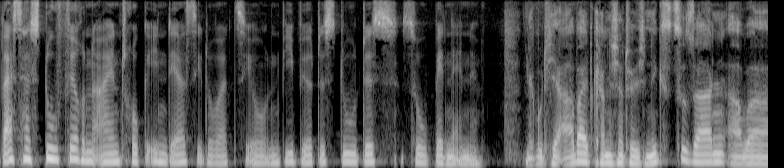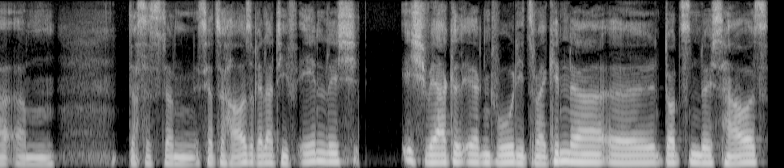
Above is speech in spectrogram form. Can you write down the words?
was hast du für einen Eindruck in der Situation? Wie würdest du das so benennen? Ja gut, hier Arbeit kann ich natürlich nichts zu sagen, aber ähm, das ist dann, ist ja zu Hause relativ ähnlich. Ich werkel irgendwo, die zwei Kinder äh, dotzen durchs Haus,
